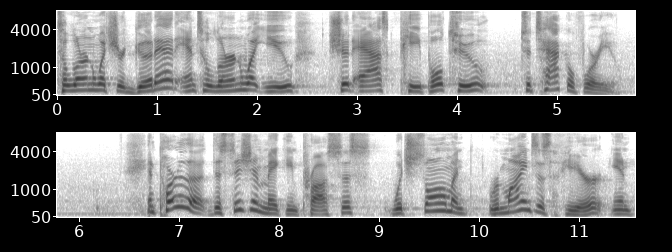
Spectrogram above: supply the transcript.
To learn what you're good at and to learn what you should ask people to, to tackle for you. And part of the decision making process, which Solomon reminds us of here in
